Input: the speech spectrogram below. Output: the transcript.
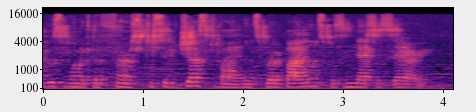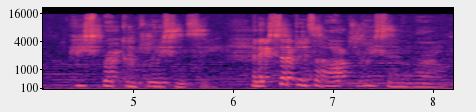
I was one of the first to suggest violence where violence was necessary. Peace bred complacency and acceptance of our place in the world.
